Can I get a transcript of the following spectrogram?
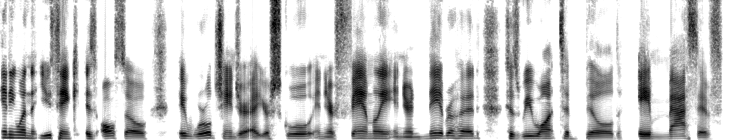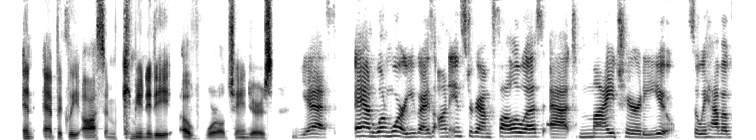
anyone that you think is also a world changer at your school, in your family, in your neighborhood, because we want to build a massive and epically awesome community of world changers. Yes. And one more, you guys on Instagram, follow us at My Charity U. So we have a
